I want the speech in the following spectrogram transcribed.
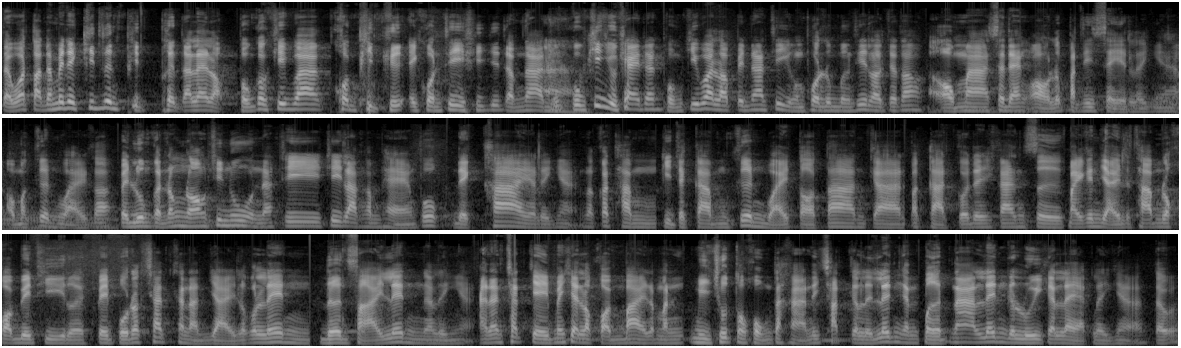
แต่ว่าตอนนั้นไม่ได้คิดเรื่องผิดเผิดอะไรหรอก ผมก็คิดว่าคนผิดคือไอ้คนที่ยึดอำนาจผมอ่า ผมคิดอยู่แค่นั้น ผมคิดว่าเราเป็นหน้าที่ของพลเมืองที่เราจะต้องออกมาแสดงออกหรือปฏิเสธอะไรเงี้ย ออกมาเคลื่อนไหวก็ไปรวมกับน้องๆที่นู่นนะที่ที่รามคำแหงพวกเด็กค่ายอะไรเงี้ยแล้วก็ทำกิจกรรมเคลื่อนไหวต่อต้านการประกาศกฎอัยการสื่อไปกันใหญ่เลยทำละครเวทีเลยเป็นโปรดักชันขนาดใหญ่แล้วก็เล่นเดินสายเล่นอะไรเงี้ยอันนั้นชัดเจนไม่ใช่ละครใบ้แล้วมันมีชุดทหงทหารนี่ชัดกันเลยเล่นกันเปิดหน้าเล่นกันลุยกันแหลกอะไรเงี้ยแต่ว่า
